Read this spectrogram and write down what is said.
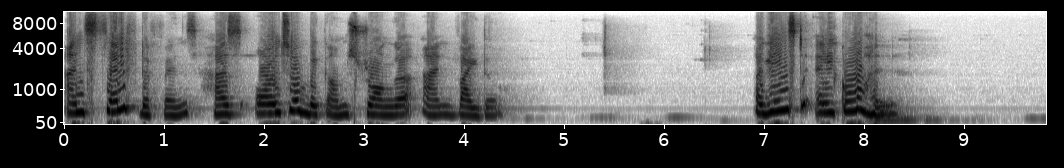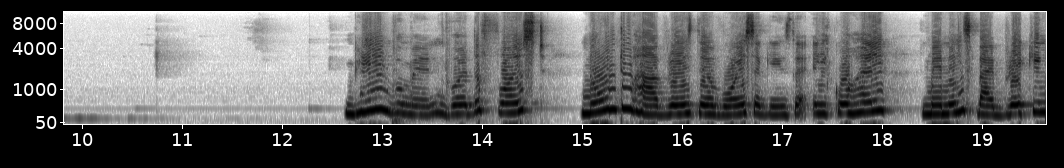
and self-defense has also become stronger and wider against alcohol. Bhil women were the first known to have raised their voice against the alcohol menace by breaking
